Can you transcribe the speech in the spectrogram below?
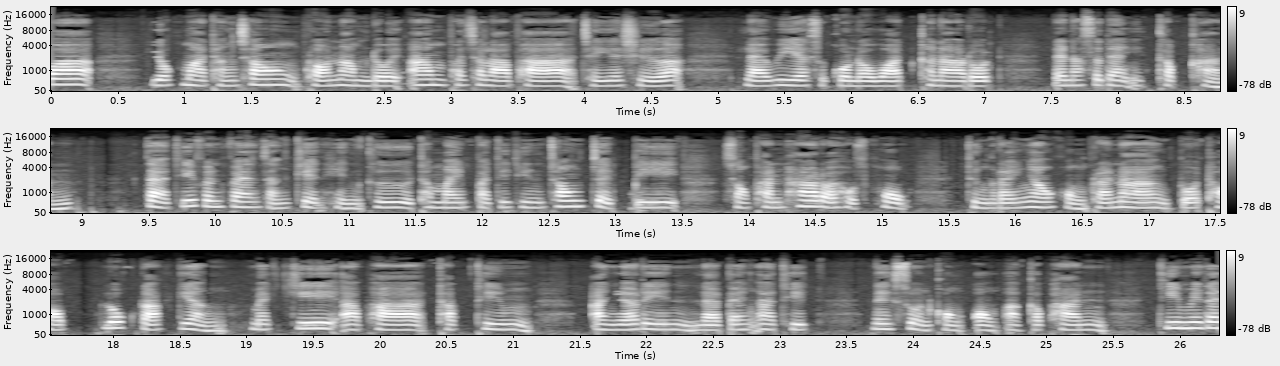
ว่า ยกมาทั้งช่อง เพราะนำโดยอ้ำพัชราภาชัยเชื้อ และเวียสุกลวัฒน์คณารถ และนักแสดงอีกขับขัน แต่ที่แฟนๆ สังเกตเห็นคือทำไมปฏิทินช่อง 7 ปี 2566 ถึงไร้เงาของพระนางตัวท็อปลูกรักอย่างแม็กกี้ อาภา ทับทิม อัญญริน และแบงค์อาทิตย์ ในส่วนของอ๋อมอักพันธ์ ที่ไม่ได้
